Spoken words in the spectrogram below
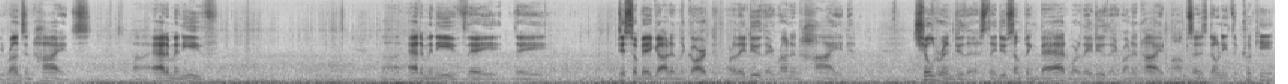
he runs and hides. Uh, Adam and Eve. Uh, Adam and Eve. They they disobey God in the garden. What do they do? They run and hide. Children do this. They do something bad. What do they do? They run and hide. Mom says, "Don't eat the cookie."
